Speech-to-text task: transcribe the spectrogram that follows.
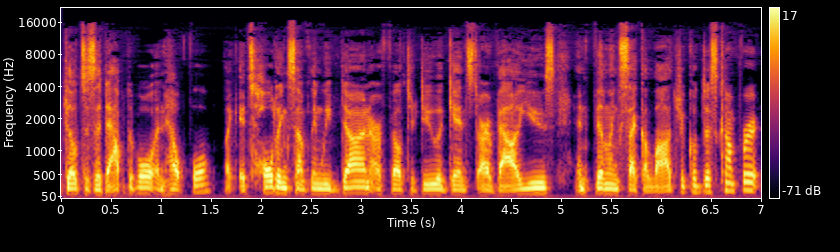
guilt is adaptable and helpful. Like it's holding something we've done or failed to do against our values and feeling psychological discomfort.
